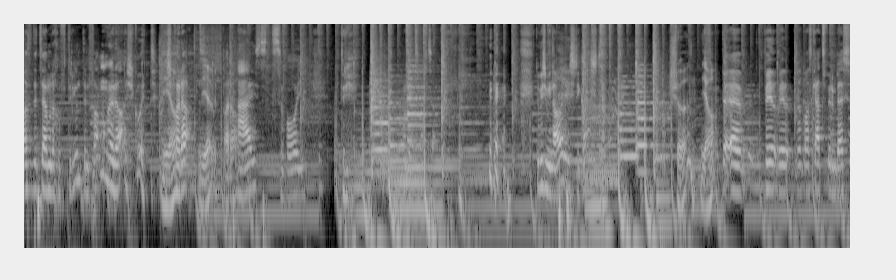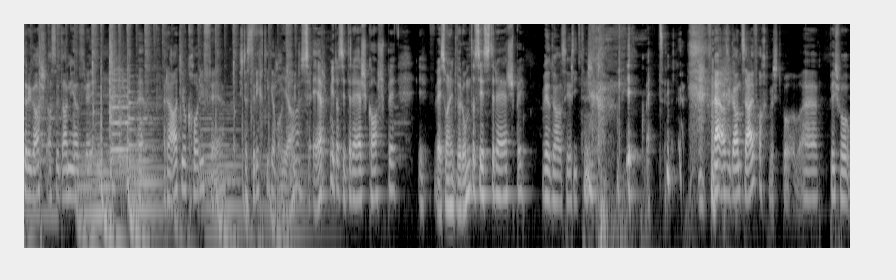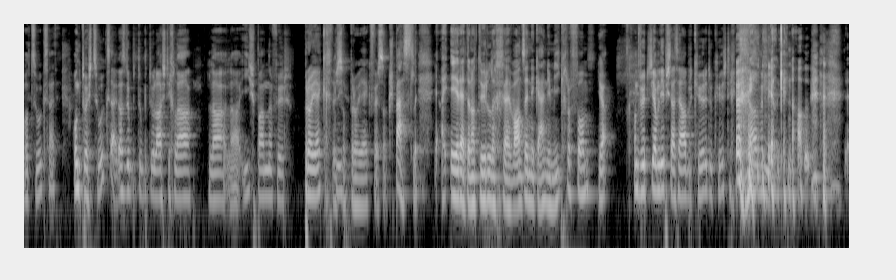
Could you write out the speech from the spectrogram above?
Also jetzt haben wir noch auf drei und dann fangen wir an, ist gut. Ist Ja. parat? Ja, bin parat. Eins, zwei, drei. Und jetzt geht's an. Du bist mein allererster Gast. Schön, ja. D äh, weil, weil, was gibt es für einen besseren Gast als Daniel Frey? Äh, Radio-Koryphäe. Ist das das richtige Wort? Ja, das? es ehrt mich, dass ich der erste Gast bin. Ich weiß auch nicht, warum ich jetzt der erste bin. Weil du als erste Zeit hast. Gut. Nein, also ganz einfach. Du bist, wo, äh, bist wo, wo zugesagt Und du hast zugesagt. Also du, du, du lässt dich la, la, la einspannen für Projekte. Für so Projekt, für so Gespässli. Ja, ich rede natürlich äh, wahnsinnig gerne im Mikrofon. Ja. Und würdest du dich am liebsten auch selber hören? Du hörst dich selber ja, nicht. genau.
